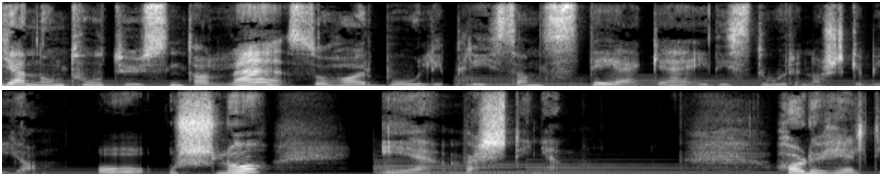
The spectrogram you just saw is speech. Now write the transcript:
Gjennom 2000-tallet så har boligprisene steget i de store norske byene, og Oslo er verstingen. Har du helt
